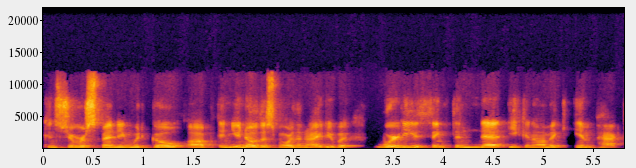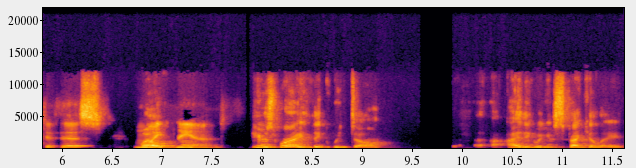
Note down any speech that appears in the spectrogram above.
Consumer spending would go up. And you know this more than I do, but where do you think the net economic impact of this well, might land? here's where I think we don't. I think we can speculate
